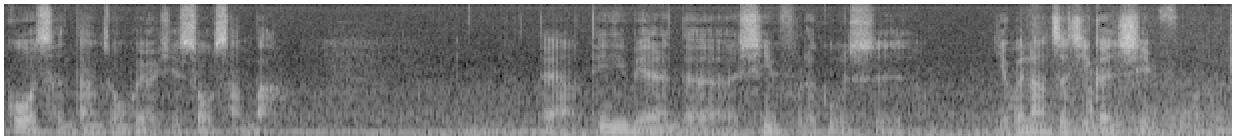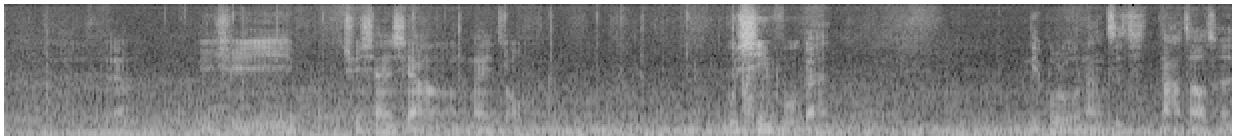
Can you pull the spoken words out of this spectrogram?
过程当中会有一些受伤吧。对啊，听听别人的幸福的故事，也会让自己更幸福。对啊，与其去想想那一种不幸福感。你不如让自己打造成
